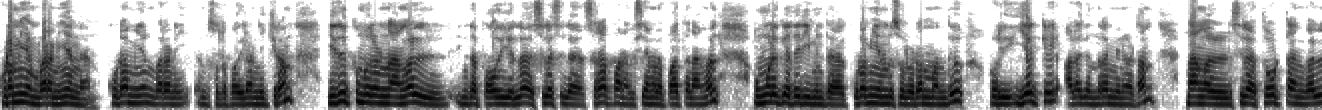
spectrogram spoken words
குடமியம் பரணி என்ன? குடமியன் பரணி என்று சொல்கிற பகுதியில் நிற்கிறோம் இதுக்கு முதல் நாங்கள் இந்த பகுதியில் சில சில சிறப்பான விஷயங்களை பார்த்த நாங்கள். உங்களுக்கே தெரியும் இந்த குடமியன் என்று சொல்ற இடம் வந்து ஒரு இயற்கை அழகு நிரம்பின இடம். நாங்கள் சில தோட்டங்கள்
